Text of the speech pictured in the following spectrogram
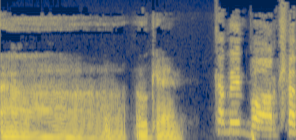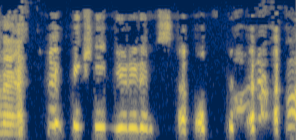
Ah, okay. Come in, Bob. Come in. I think he muted himself. Bob!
